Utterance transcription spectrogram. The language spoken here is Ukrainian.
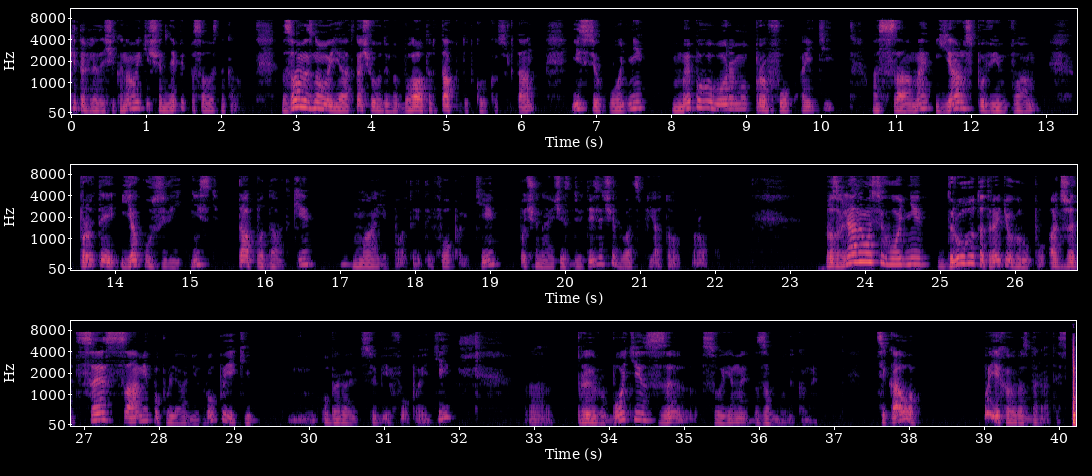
підписники та глядачі каналу, які ще не підписались на канал. З вами знову я, Ткач Володимир, бухгалтер та податковий консультант. І сьогодні ми поговоримо про ФОП IT. А саме я розповім вам про те, яку звітність та податки має платити ФОП IT, починаючи з 2025 року. Розглянемо сьогодні другу та третю групу, адже це самі популярні групи, які обирають собі ФОП IT е, при роботі з своїми замовниками. Цікаво? Поїхали розбиратися.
